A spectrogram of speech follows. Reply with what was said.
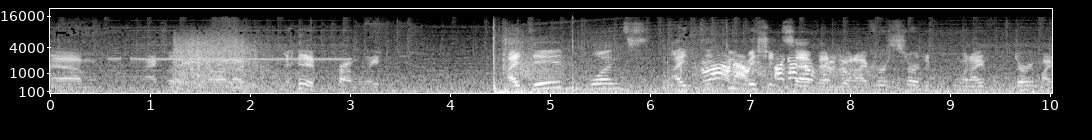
Um, actually, you know what? I, probably. I did once. I did do mission got no seven when I first started. When I during my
